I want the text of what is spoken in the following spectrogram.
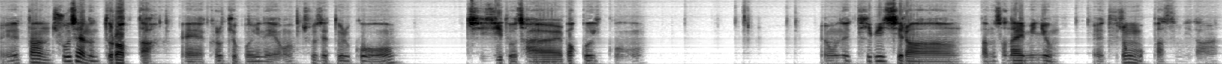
일단 추세는 뚫었다. 예, 그렇게 보이네요. 추세 뚫고 지지도 잘 받고 있고 예, 오늘 TBC랑 남선 알미늄 예, 두 종목 봤습니다.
